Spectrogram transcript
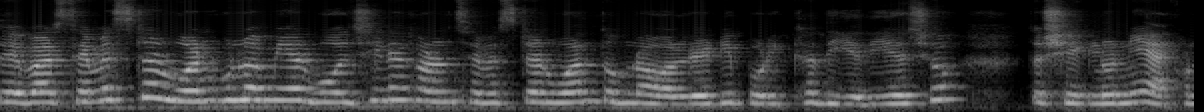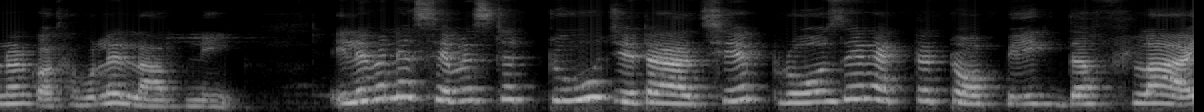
তো এবার সেমেস্টার ওয়ানগুলো আমি আর বলছি না, কারণ সেমেস্টার ওয়ান তোমরা অলরেডি পরীক্ষা দিয়ে দিয়েছ, তো সেগুলো নিয়ে এখন আর কথা বলে লাভ নেই। ইলেভেনের সেমেস্টার টু যেটা আছে প্রোজের একটা topic the fly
